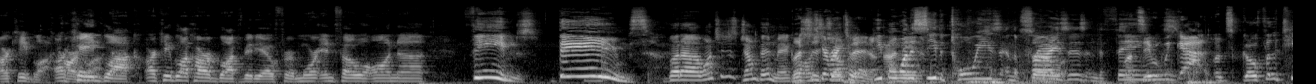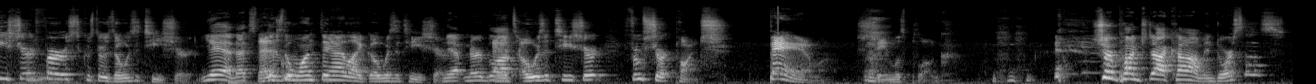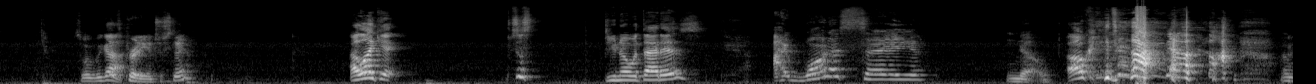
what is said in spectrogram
Arcade block. Arcade block. Arcade block horror block video for more info on uh, themes. Themes. But uh, why don't you just jump in, man? Let's on, just get right jump to it. in. People I want to see the toys and the So, prizes and the things. Let's see what we got. Let's go for the T-shirt first, because there's always a T-shirt. Yeah, that's That is the one thing I like. Always a T-shirt. Yep, Nerd And Block. it's always a T-shirt from Shirt Punch. Bam. Shameless plug. Shirtpunch.com endorse us. So what we got? That's pretty interesting. I like it. Just, Do you know what that is? I want to say no. Okay. I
